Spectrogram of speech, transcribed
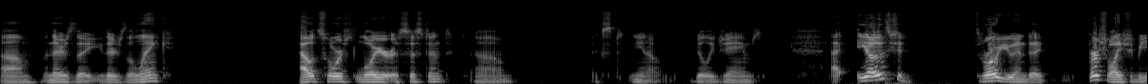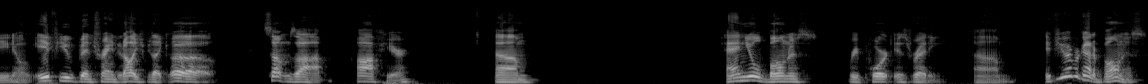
Um, and there's the there's the link. Outsourced lawyer assistant, um, you know Billy James. I, you know this should throw you into. First of all, you should be you know if you've been trained at all, you should be like, oh, something's off off here. Um, annual bonus report is ready. Um, if you ever got a bonus,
